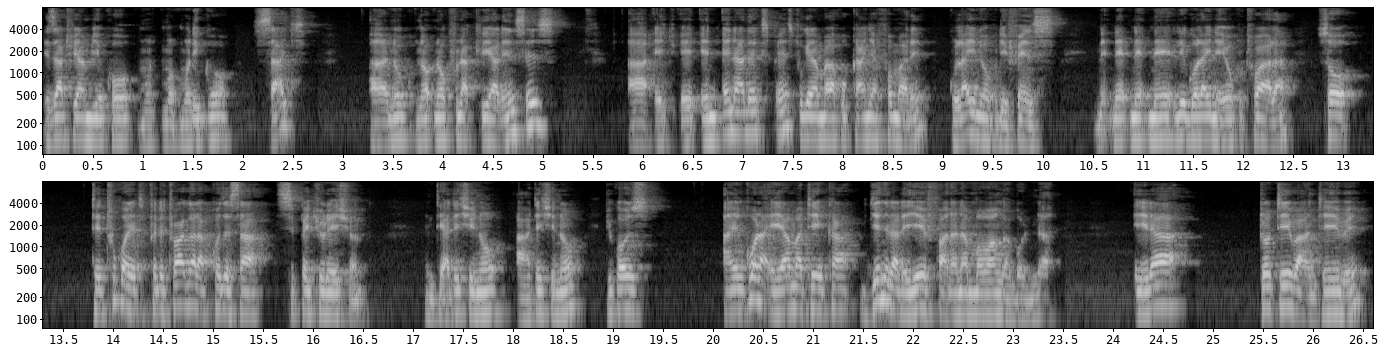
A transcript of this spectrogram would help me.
ezatuyambyeko mu legal search uh, n'okufuna no, no clearances uh, another expense tugenda mbala kukanya formally ku line of defense ne, ne, ne legal line ey'okutwala. So tetukole tetwagala kukozesa speculation nti ate kino ate kino because enkola ey'amateeka generally yeefaanana mu mawanga gonna. Era toteeba nteebe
